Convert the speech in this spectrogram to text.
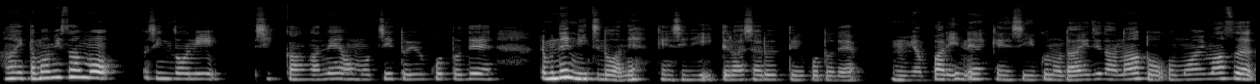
はい、たまみさんも心臓に疾患がね、お持ちということで、でも年に一度はね、検診に行ってらっしゃるっていうことで、うん、やっぱりね、検診行くの大事だなと思います。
